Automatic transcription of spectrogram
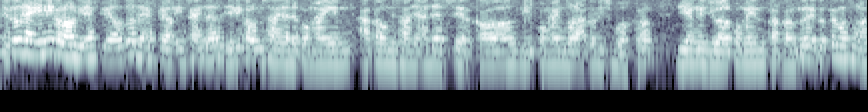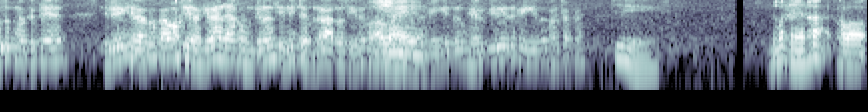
Itu kayak ini kalau di FPL tuh ada FPL Insider. Jadi kalau misalnya ada pemain atau misalnya ada circle di pemain bola atau di sebuah klub, dia ngejual pemain tertentu itu tuh langsung masuk notifnya. Jadi kita tuh tahu oh, kira-kira ada kemungkinan si ini cedera atau si ini bakal Oh, iya, main iya. kayak gitu. Mirip juga itu kayak gitu konsepnya. Cih. cuma ternyata kalau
